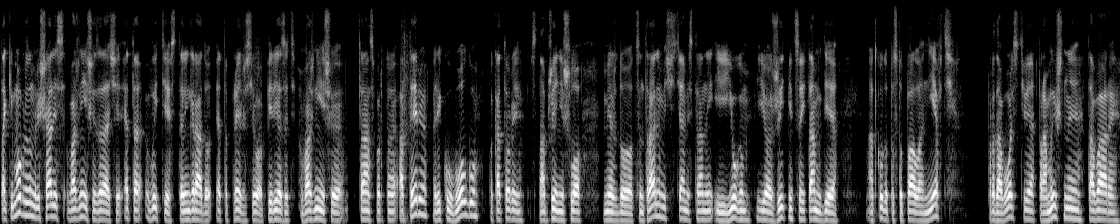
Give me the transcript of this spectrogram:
Таким образом решались важнейшие задачи. Это выйти в Сталинграду, это прежде всего перерезать важнейшую транспортную артерию, реку Волгу, по которой снабжение шло между центральными частями страны и югом, ее житницей, там, где откуда поступала нефть, продовольствие, промышленные товары.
